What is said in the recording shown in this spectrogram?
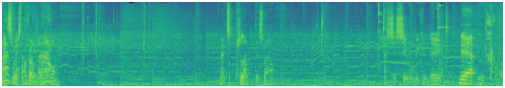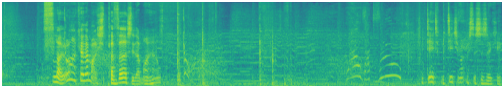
that's always the problem with that one. It's plugged as well. Let's just see what we can do. Yeah. Float. Oh, okay, that might perversely that might help. Did. We did. You're right, Mr. Suzuki.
